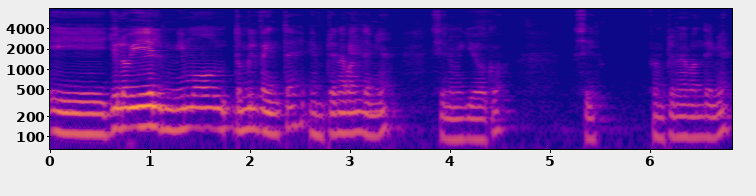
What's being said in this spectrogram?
Eh, yo lo vi el mismo 2020, en plena pandemia, si no me equivoco. Sí, fue en plena pandemia.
